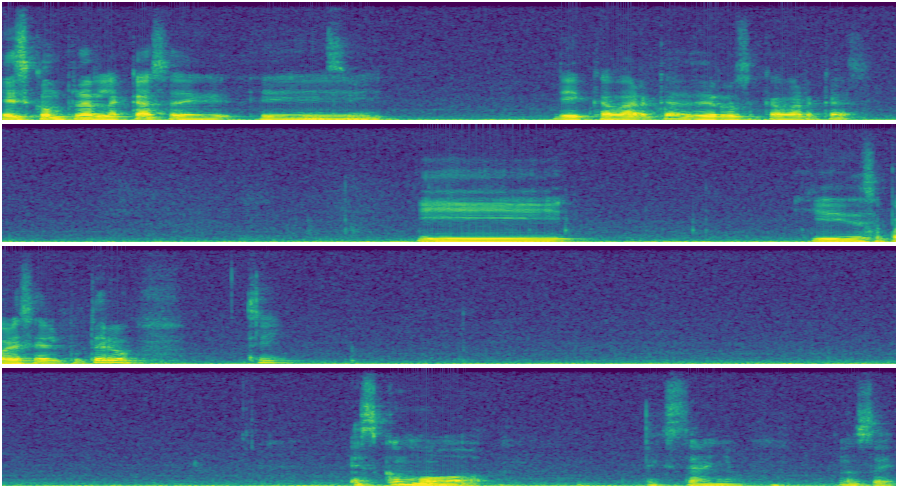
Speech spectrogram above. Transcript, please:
es comprar la casa de, de, Sí. de Cabarcas, de Rosa Cabarcas. Y, y desaparecer el putero. Sí. Es como extraño, no sé.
